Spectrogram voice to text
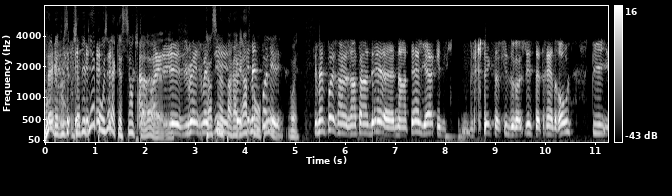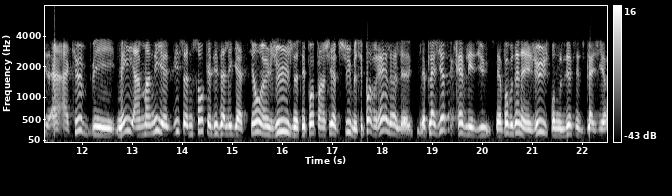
Oui, mais vous, vous, avez bien posé la question tout à ah, l'heure. Quand c'est un paragraphe complet. ouais. C'est même pas, j'entendais euh, Nantel hier qui discutait avec Sophie Durocher, c'était très drôle. Puis à, Cube, mais à un moment donné, il a dit ce ne sont que des allégations, un juge ne s'est pas penché là-dessus. Mais c'est pas vrai, là. Le, plagiat, ça crève les yeux. Il n'y a pas besoin d'un juge pour nous dire que c'est du plagiat.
